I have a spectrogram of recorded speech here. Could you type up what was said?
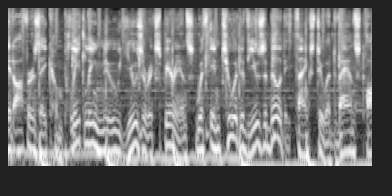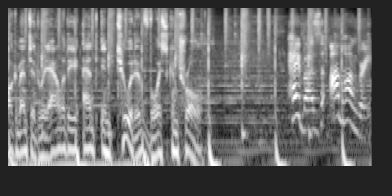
It offers a completely new user experience with intuitive usability thanks to advanced augmented reality and intuitive voice control. Hey Buzz, I'm hungry.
